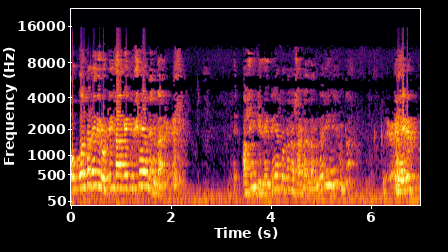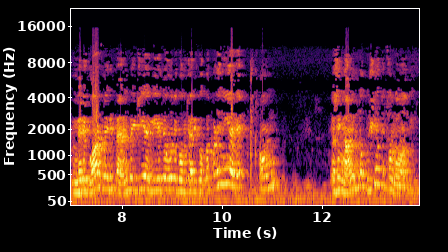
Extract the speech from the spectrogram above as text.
ਉਹ ਕੋਤਰੇ ਦੀ ਰੋਟੀ ਖਾ ਕੇ ਖੁਸ਼ੀਆਂ ਦਿੰਦਾ। ਅਸੀਂ ਜਲੇਬੀਆਂ ਤੋਂ ਬਿਨਾਂ ਸਾਡਾ ਲੰਗਰ ਹੀ ਨਹੀਂ ਹੁੰਦਾ। ਤੇ ਮੇਰੇ ਮੇਰੇ ਗੁਆਂਢ ਮੇਰੀ ਭੈਣ ਬੈਠੀ ਹੈਗੀ ਹੈ ਤੇ ਉਹਦੇ ਕੋਲ ਵਿਚਾਰੀ ਕੋ ਕੱਪੜੇ ਨਹੀਂ ਹੈਗੇ, ਕੌਣ ਅਸੀਂ ਨਾਨਕ ਤੋਂ ਖੁਸ਼ੀਆਂ ਕਿੱਥੋਂ ਲਵਾਂਗੇ?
